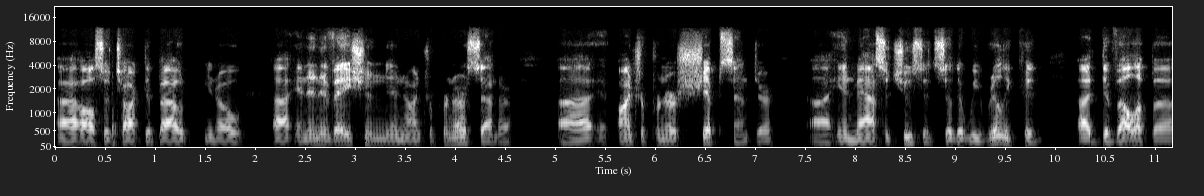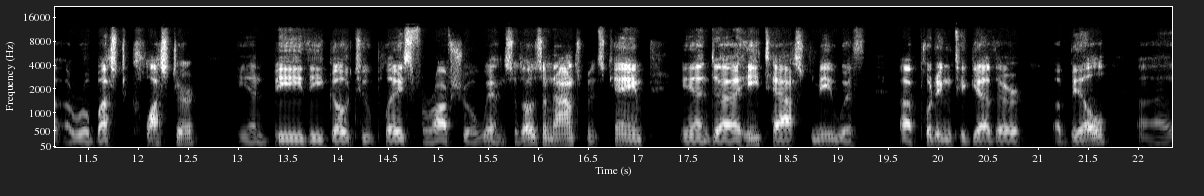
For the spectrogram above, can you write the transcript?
uh, also talked about you know uh, an innovation and entrepreneur center uh, entrepreneurship center uh, in Massachusetts so that we really could uh, develop a, a, robust cluster and be the go-to place for offshore wind. So those announcements came, and uh, he tasked me with uh, putting together a bill uh,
